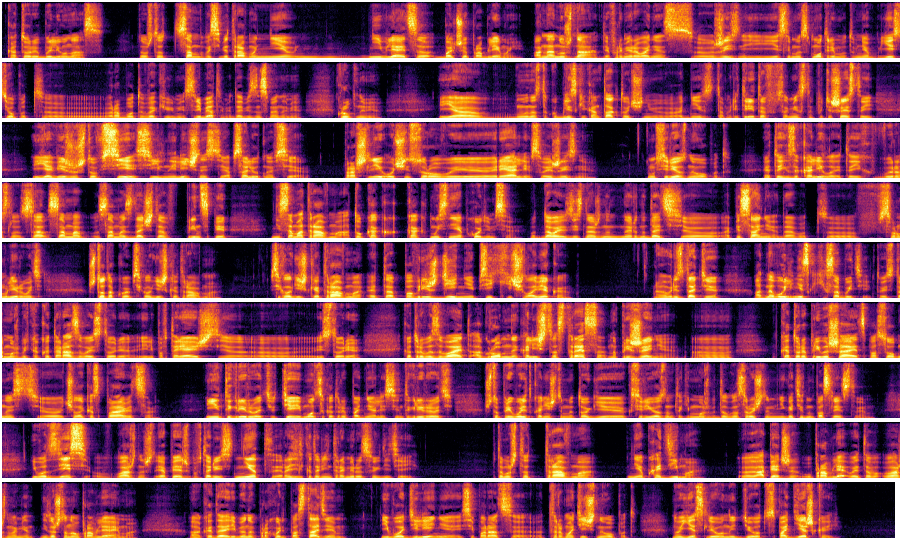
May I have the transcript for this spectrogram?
которые были у нас. Потому что сама по себе травма не, не является большой проблемой. Она нужна для формирования э, жизни. И если мы смотрим, вот у меня есть опыт э, работы в Эквиуме с ребятами, да, бизнесменами, крупными. И я, у нас такой близкий контакт очень, одни из там ретритов, совместных путешествий. И я вижу, что все сильные личности, абсолютно все, прошли очень суровые реалии в своей жизни. Ну, серьезный опыт. Это их закалило, это их выросло. Сама, самая задача-то, в принципе, не сама травма, а то, как, как мы с ней обходимся. Вот давай здесь нужно, наверное, дать э, описание, да, вот э, сформулировать, что такое психологическая травма. Психологическая травма — это повреждение психики человека э, в результате одного или нескольких событий. То есть это может быть какая-то разовая история или повторяющаяся э, история, которая вызывает огромное количество стресса, напряжения, э, которое превышает способность э, человека справиться и интегрировать те эмоции, которые поднялись, интегрировать, что приводит в конечном итоге к серьезным, таким, может быть, долгосрочным негативным последствиям. И вот здесь важно, что, опять же повторюсь, нет родителей, которые не травмируют своих детей. Потому что травма необходима. Э, опять же, управля... это важный момент. Не то, что она управляема. А когда ребенок проходит по стадиям, его отделение, сепарация – травматичный опыт. Но если он идет с поддержкой,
